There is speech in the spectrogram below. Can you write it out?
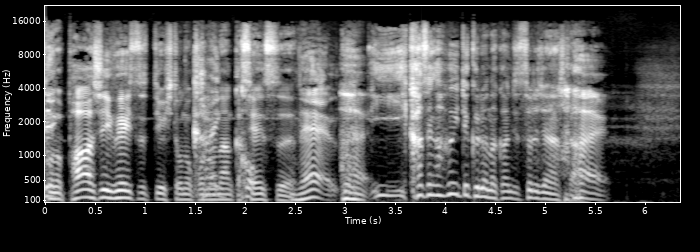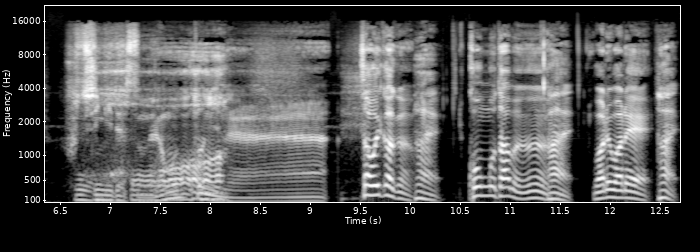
のパーシーフェイスっていう人のこのなんかセンス。ね。はい。いい風が吹いてくるような感じするじゃないですか。はい。不思議ですね本当にねさあ及川君、はい。今後多分、はい。我々、はい。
